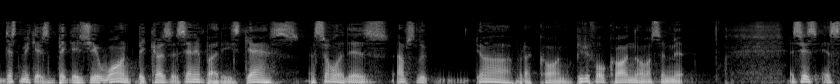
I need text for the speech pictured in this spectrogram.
just make it as big as you want because it's anybody's guess. That's all it is. Absolute, ah, what a con. Beautiful con, I must admit. It says it's,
